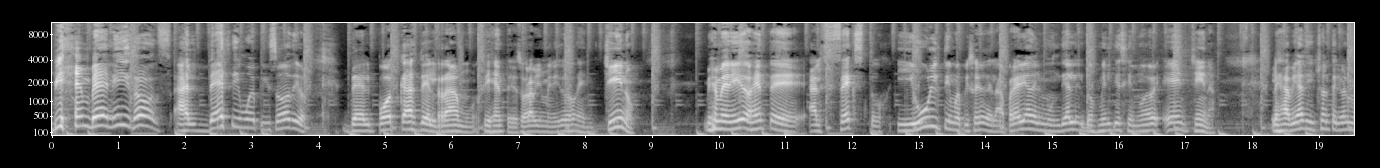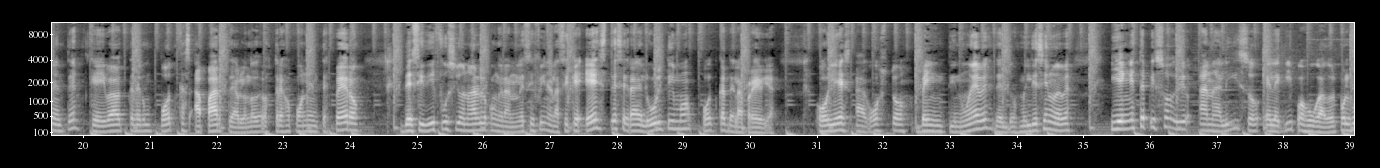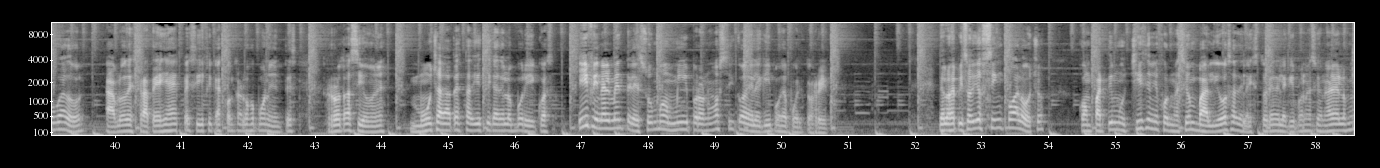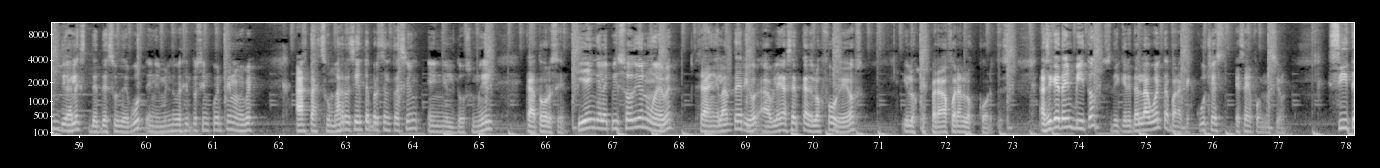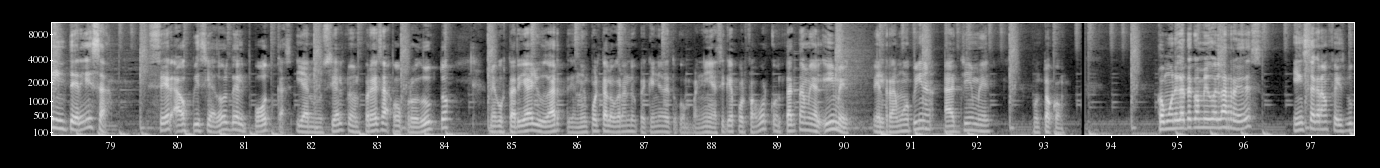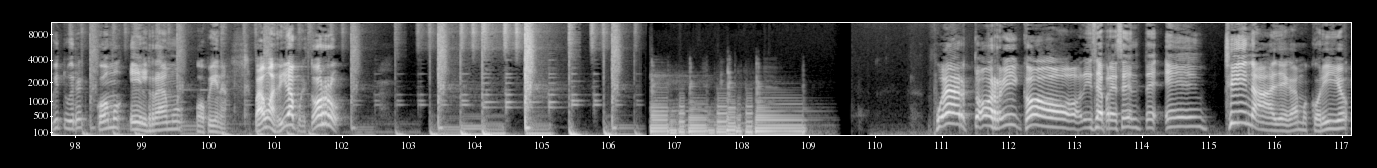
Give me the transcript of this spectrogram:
Bienvenidos al décimo episodio del podcast del ramo. Sí, gente, es hora bienvenidos en chino. Bienvenidos, gente, al sexto y último episodio de la previa del Mundial del 2019 en China. Les había dicho anteriormente que iba a tener un podcast aparte hablando de los tres oponentes, pero decidí fusionarlo con el análisis final. Así que este será el último podcast de la previa. Hoy es agosto 29 del 2019 y en este episodio analizo el equipo jugador por jugador. Hablo de estrategias específicas contra los oponentes, rotaciones, mucha data estadística de los boricuas y finalmente le sumo mi pronóstico del equipo de Puerto Rico. De los episodios 5 al 8 compartí muchísima información valiosa de la historia del equipo nacional en los mundiales desde su debut en el 1959 hasta su más reciente presentación en el 2014. Y en el episodio 9, o sea, en el anterior, hablé acerca de los fogueos y los que esperaba fueran los cortes. Así que te invito, si te quieres dar la vuelta, para que escuches esa información. Si te interesa ser auspiciador del podcast y anunciar tu empresa o producto, me gustaría ayudarte, no importa lo grande o pequeña de tu compañía. Así que por favor, contáctame al email elramoopina@gmail.com. Comunícate conmigo en las redes, Instagram, Facebook y Twitter como El Ramo Opina. Vamos arriba, pues, torro. Puerto Rico, dice presente en China. Llegamos, Corillo.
